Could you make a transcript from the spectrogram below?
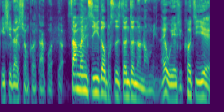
其实来上课大部分有三分之一都不是真正的农民，哎，我也是科技业，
